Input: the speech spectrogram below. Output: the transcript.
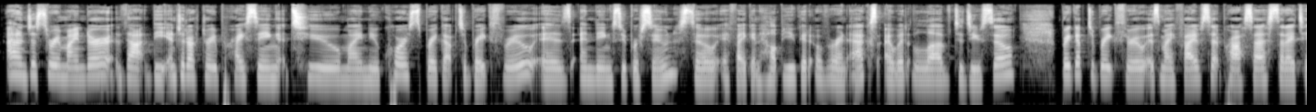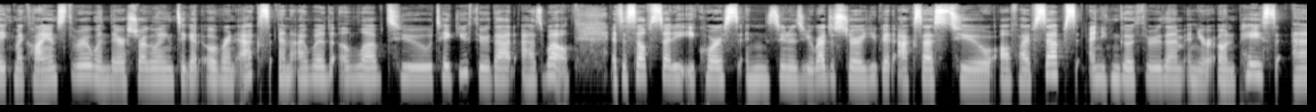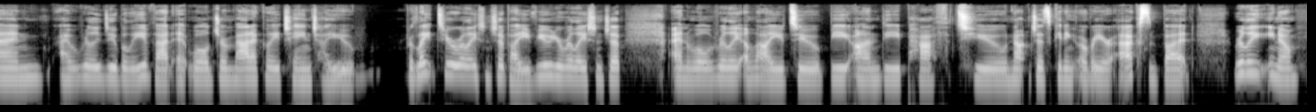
And just a reminder that the introductory pricing to my new course, Break Up to Breakthrough, is ending super soon. So if I can help you get over an X, I would love to do so. Break Up to Breakthrough is my five step process that I take my clients through when they're struggling to get over an X. And I would love to take you through that as well. It's a self study e course. And as soon as you register, you get access to all five steps and you can go through them in your own pace. And I really do believe that it will dramatically change how you relate to your relationship, how you view your relationship, and will really allow you to be on the path to not just getting over your ex, but really, you know,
